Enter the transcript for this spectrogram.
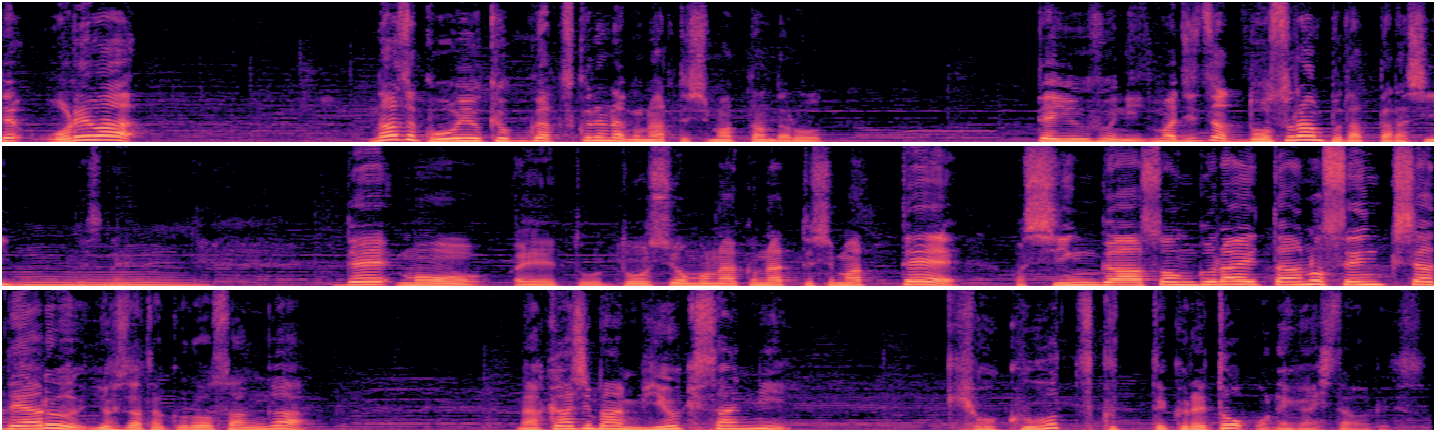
で俺はなぜこういう曲が作れなくなってしまったんだろうっていうふうに、まあ、実はドスランプだったらしいんですね。ねでもう、えー、とどうしようもなくなってしまってシンガーソングライターの先駆者である吉田拓郎さんが中島みゆきさんに曲を作ってくれとお願いしたわけです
